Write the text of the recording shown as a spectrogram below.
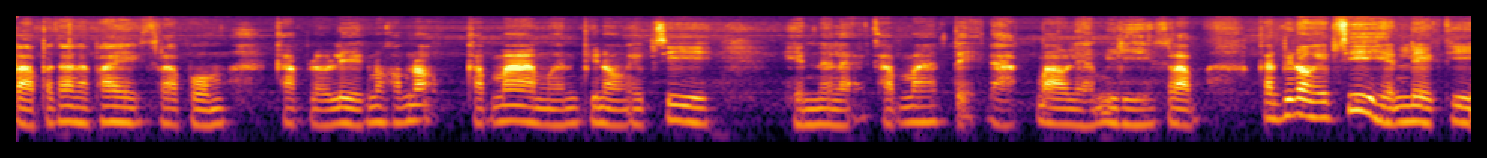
กราบประทานอภัยครับผมครับแล้วเลขเนาะครับเนาะขับมาเหมือนพี่น้อง FC เห็นนั่นแหละขับมาเตะดักเบาแหลมอีหลีครับกันพี่น้อง FC เห็นเลขที่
